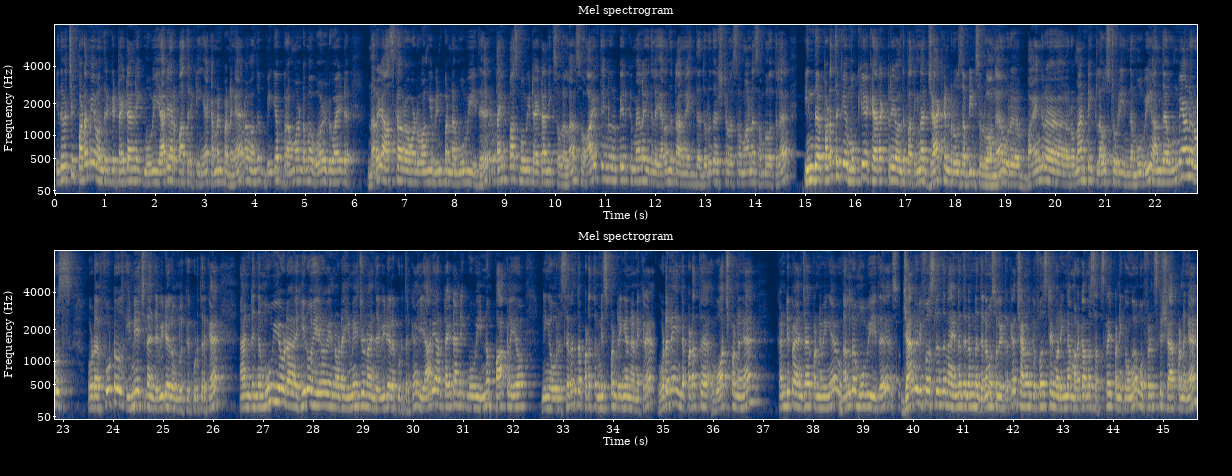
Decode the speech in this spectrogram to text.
இதை வச்சு படமே வந்திருக்கு டைட்டானிக் மூவி யார் யார் பார்த்துருக்கீங்க? கமெண்ட் பண்ணுங்கள் படம் வந்து மிக பிரம்மாண்டமாக வேர்ல்டு வைடு நிறைய ஆஸ்கார் அவார்டு வாங்கி வின் பண்ண மூவி இது. டைம் பாஸ் மூவி டைட்டானிக் சொல்லலாம். ஸோ ஆயிரத்தி ஐநூறு பேருக்கு மேலே இதில் இறந்துட்டாங்க இந்த துரதிருஷ்டவசமான சம்பவத்தில். இந்த படத்துக்கு முக்கிய கேரக்டரே வந்து பார்த்தீங்கன்னா ஜாக் அண்ட் ரோஸ் அப்படின்னு சொல்லுவாங்க. ஒரு பயங்கர ரொமான்டிக் லவ் ஸ்டோரி இந்த மூவி அந்த உண்மையான ரோஸ் ஓட ஃபோட்டோஸ் இமேஜ் நான் இந்த வீடியோவில் உங்களுக்கு கொடுத்துருக்கேன். அண்ட் இந்த மூவியோட ஹீரோ ஹீரோயினோட இமேஜும் நான் இந்த வீடியோவில் கொடுத்துருக்கேன். யார் யார் டைட்டானிக் மூவி இன்னும் பார்க்கலையோ நீங்கள் ஒரு சிறந்த படத்தை மிஸ் பண்ணுறீங்கன்னு நினைக்கிறேன். உடனே இந்த படத்தை வாட்ச் பண்ணுங்கள் கண்டிப்பாக என்ஜாய் பண்ணுவீங்க. நல்ல மூவி இது. ஜான்வரி ஃபர்ஸ்ட்லேருந்து நான் என்ன தினம்னு தினமும் சொல்லிட்டு இருக்கேன். சேனலுக்கு ஃபர்ஸ்ட் டைம் வரீங்கன்னா மறக்காமல் சப்ஸ்கிரைப் பண்ணிக்கோங்க. உங்கள் ஃப்ரெண்ட்ஸ்க்கு ஷேர் பண்ணுங்கள்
